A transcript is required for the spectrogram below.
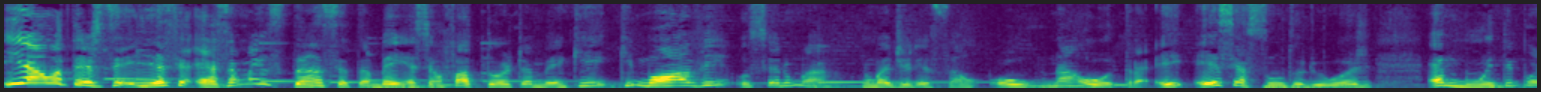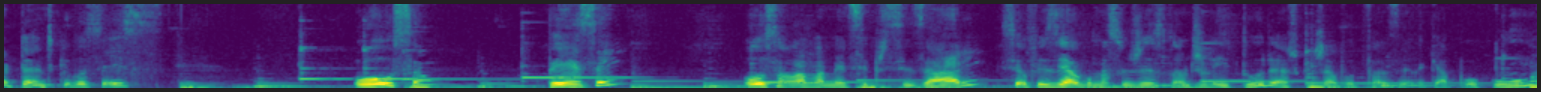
E há uma terceira, e essa é uma instância também, esse é um fator também que, que move o ser humano numa direção ou na outra. E esse assunto de hoje é muito importante que vocês ouçam, pensem Ouçam novamente se precisarem. Se eu fizer alguma sugestão de leitura, acho que já vou fazer daqui a pouco uma.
